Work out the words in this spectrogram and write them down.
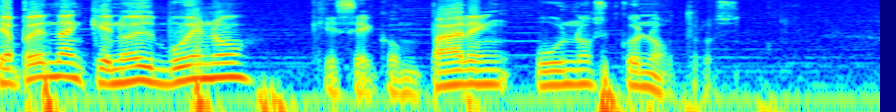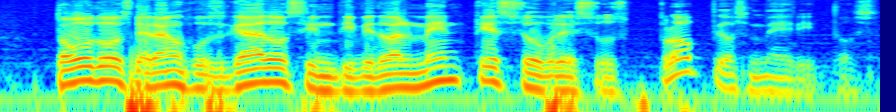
que aprendan que no es bueno que se comparen unos con otros. Todos serán juzgados individualmente sobre sus propios méritos.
